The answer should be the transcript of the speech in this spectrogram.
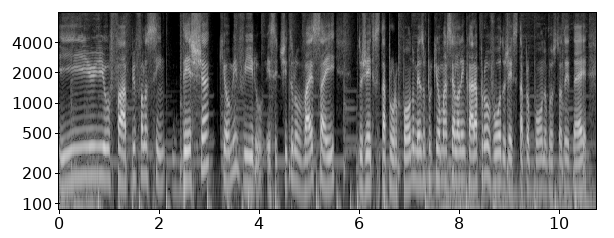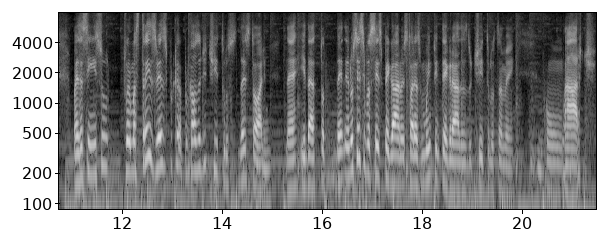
e, e o Fábio falou assim: deixa que eu me viro. Esse título vai sair do jeito que você está propondo, mesmo porque o Marcelo Alencar aprovou do jeito que você está propondo, gostou da ideia. Mas assim, isso foi umas três vezes por, por causa de títulos da história. Uhum né? E da, eu não sei se vocês pegaram histórias muito integradas do título também, uhum. com a arte.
